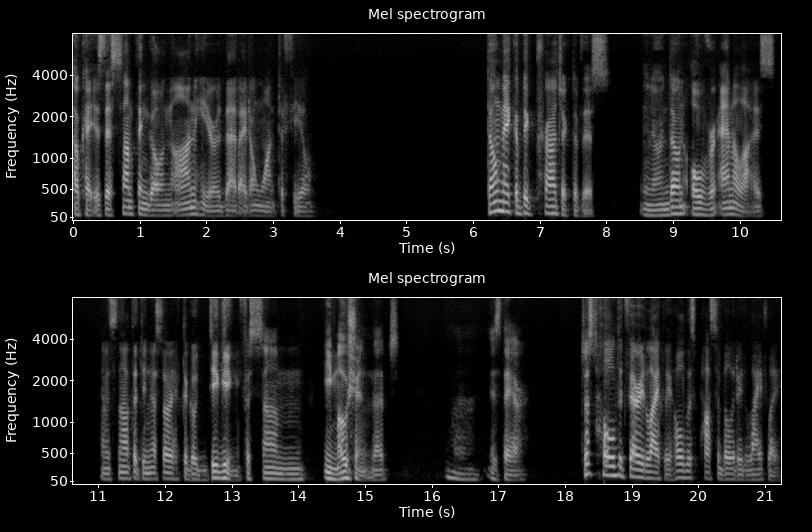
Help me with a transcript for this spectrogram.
Okay, is there something going on here that I don't want to feel? Don't make a big project of this you know, and don't overanalyze. And it's not that you necessarily have to go digging for some emotion that uh, is there. Just hold it very lightly. Hold this possibility lightly.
